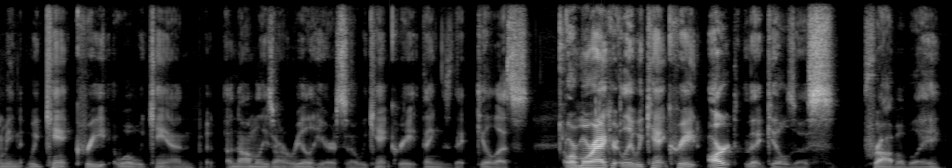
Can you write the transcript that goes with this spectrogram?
I mean, we can't create. Well, we can, but anomalies aren't real here, so we can't create things that kill us or more accurately, we can't create art that kills us. Probably.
